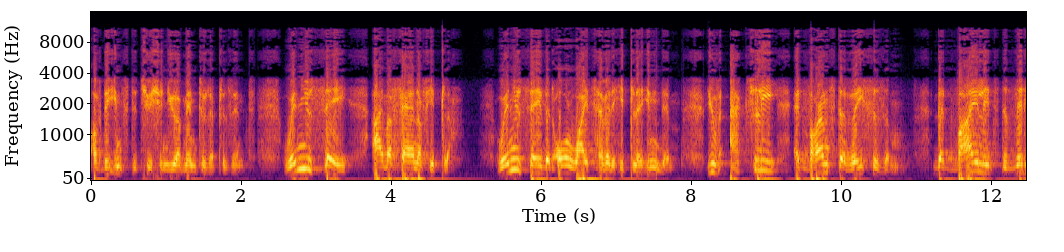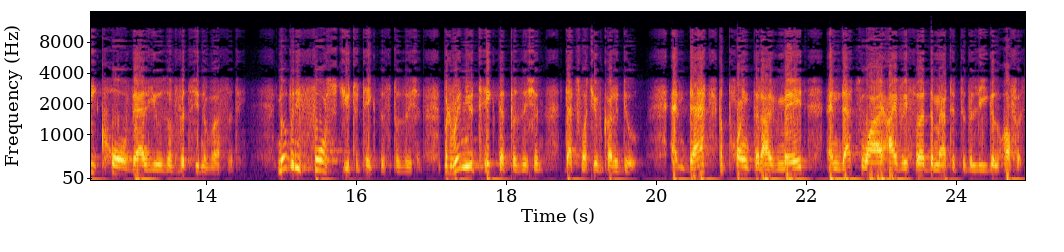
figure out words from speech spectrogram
of the institution you are meant to represent. When you say, I'm a fan of Hitler, when you say that all whites have a Hitler in them, you've actually advanced a racism that violates the very core values of Wits University. Nobody forced you to take this position. But when you take that position, that's what you've got to do. And that's the point that I've made, and that's why I've referred the matter to the legal office.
